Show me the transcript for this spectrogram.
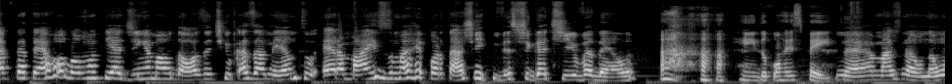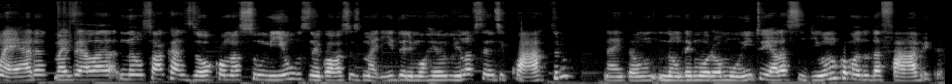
época até rolou uma piadinha maldosa de que o casamento era mais uma reportagem investigativa dela. Rindo com respeito. Né? Mas não, não era. Mas ela não só casou, como assumiu os negócios do marido. Ele morreu em 1904. Né, então não demorou muito e ela seguiu no comando da fábrica,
